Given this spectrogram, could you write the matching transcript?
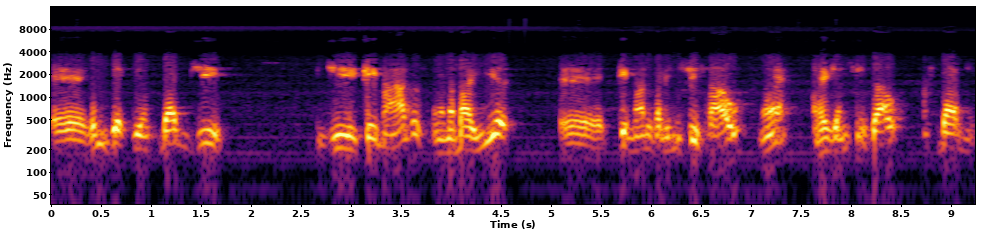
é, vamos dizer aqui, uma cidade de, de queimadas, né, na Bahia, é, queimadas ali no Cisal, né? a região do Cisal, uma cidade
